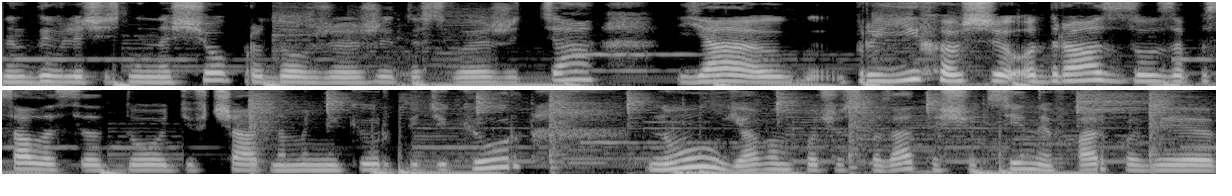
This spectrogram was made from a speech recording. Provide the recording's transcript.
не дивлячись ні на що, продовжує жити своє життя. Я, приїхавши, одразу записалася до дівчат на манікюр-педикюр. Ну, я вам хочу сказати, що ціни в Харкові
